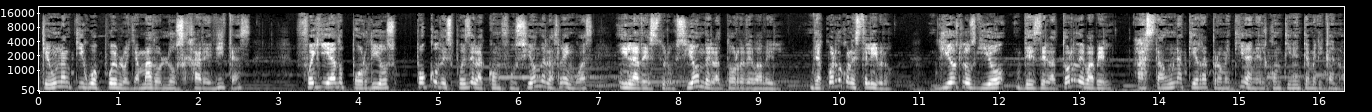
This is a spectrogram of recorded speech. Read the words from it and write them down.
que un antiguo pueblo llamado los Jareditas fue guiado por Dios poco después de la confusión de las lenguas y la destrucción de la Torre de Babel. De acuerdo con este libro, Dios los guió desde la Torre de Babel hasta una tierra prometida en el continente americano.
